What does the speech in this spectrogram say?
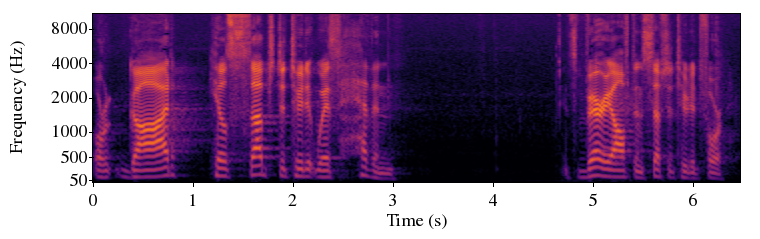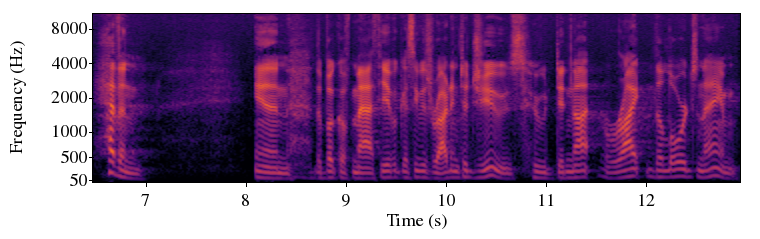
or God, he'll substitute it with heaven. It's very often substituted for heaven in the book of Matthew because he was writing to Jews who did not write the Lord's name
